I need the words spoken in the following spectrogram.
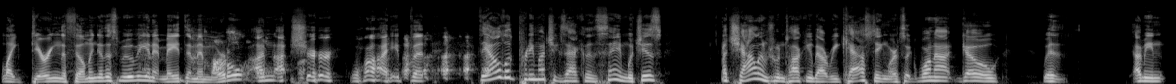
like during the filming of this movie and it made them immortal. I'm not sure why, but they all look pretty much exactly the same, which is a challenge when talking about recasting where it's like why not go with I mean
